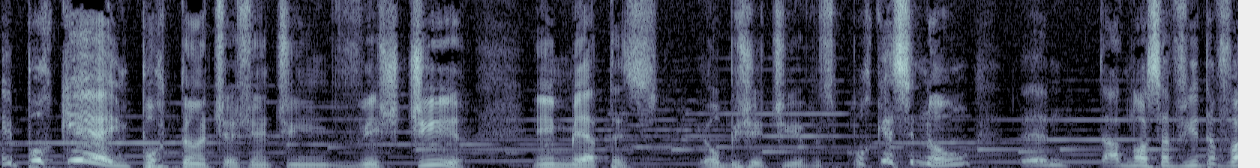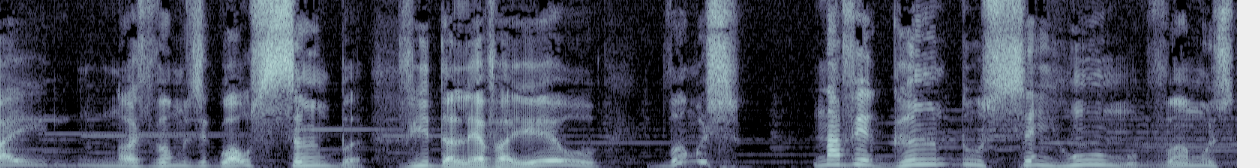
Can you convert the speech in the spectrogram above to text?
E por que é importante a gente investir em metas objetivos? Porque senão eh, a nossa vida vai, nós vamos igual samba. Vida leva eu, vamos navegando sem rumo, vamos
